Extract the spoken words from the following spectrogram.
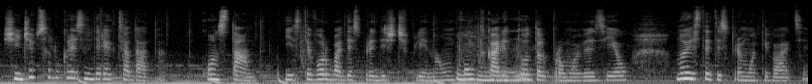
și încep să lucrez în direcția dată, constant. Este vorba despre disciplină, un punct mm-hmm. care tot îl promovez eu. Nu este despre motivație.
